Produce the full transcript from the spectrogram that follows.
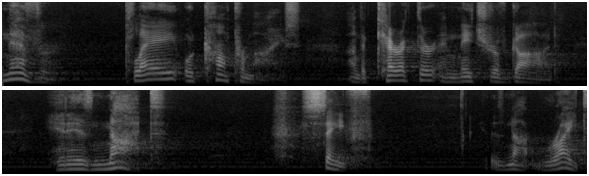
Never play or compromise on the character and nature of God. It is not safe, it is not right.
